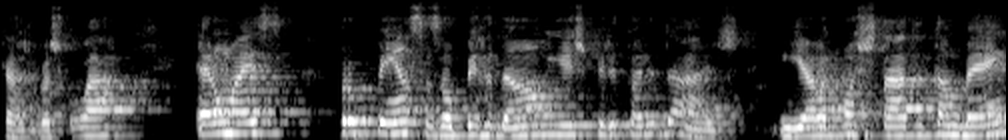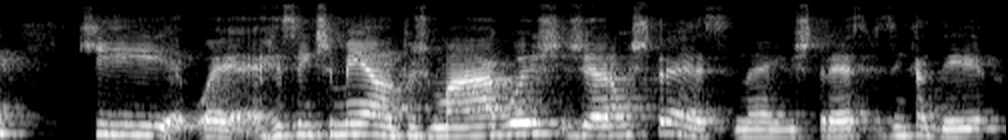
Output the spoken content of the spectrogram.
cardiovascular, eram mais propensas ao perdão e à espiritualidade. E ela constata também que é, ressentimentos, mágoas geram estresse, né? E o estresse desencadeia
